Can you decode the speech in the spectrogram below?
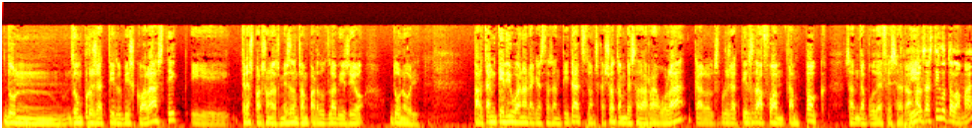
d'un projectil viscoelàstic i tres persones més doncs, han perdut la visió d'un ull. Per tant, què diuen ara aquestes entitats? Doncs que això també s'ha de regular, que els projectils de foam tampoc s'han de poder fer servir. Els has tingut a la mà?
